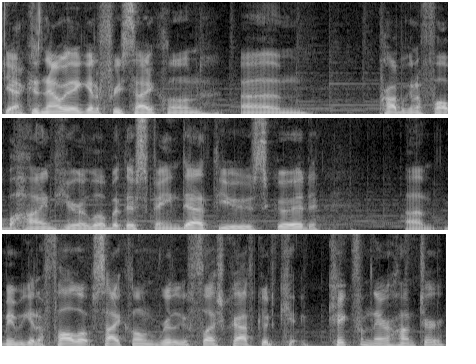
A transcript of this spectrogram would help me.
yeah, because now they get a free cyclone. Um, probably gonna fall behind here a little bit. There's feign death use, good. Um, maybe get a follow-up Cyclone, really good Fleshcraft, good ki kick from their Hunter.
